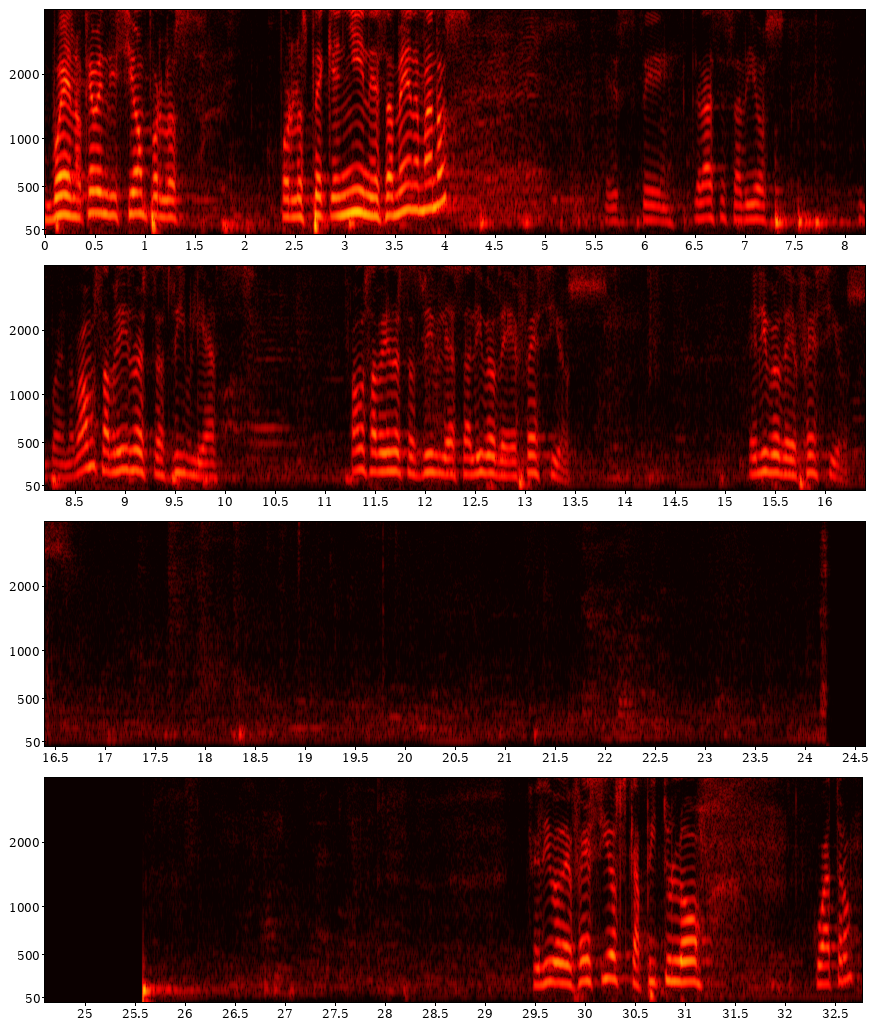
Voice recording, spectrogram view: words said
Bueno, qué bendición por los por los pequeñines, amén, hermanos. Este, gracias a Dios. Bueno, vamos a abrir nuestras Biblias. Vamos a abrir nuestras Biblias al libro de Efesios. El libro de Efesios. El libro de Efesios, capítulo 4.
